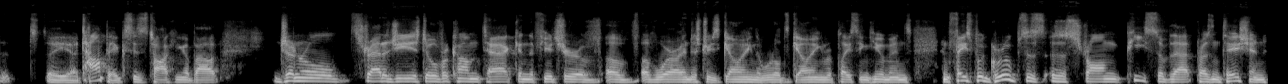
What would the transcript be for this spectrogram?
uh, uh, topics is talking about general strategies to overcome tech and the future of, of, of where our industry is going, the world's going, replacing humans. And Facebook groups is, is a strong piece of that presentation.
